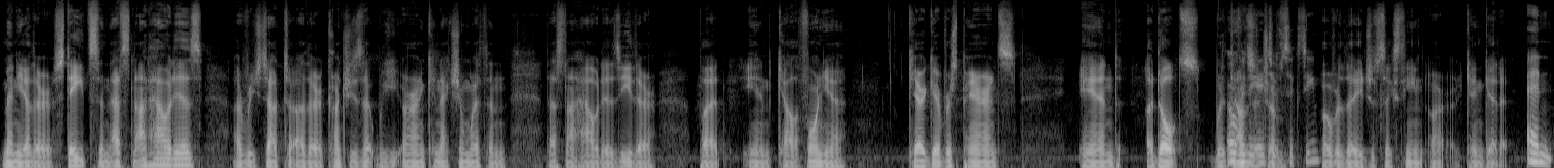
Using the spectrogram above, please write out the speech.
many other states, and that's not how it is. I've reached out to other countries that we are in connection with, and that's not how it is either. But in California, caregivers, parents, and adults with Over Down the age syndrome of 16. over the age of 16 are, can get it. And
